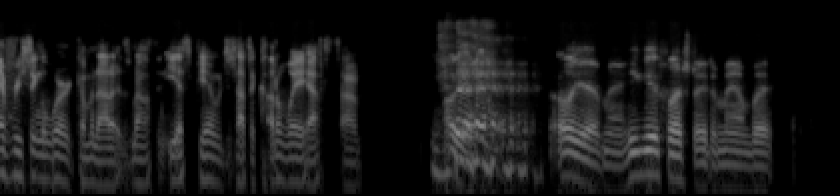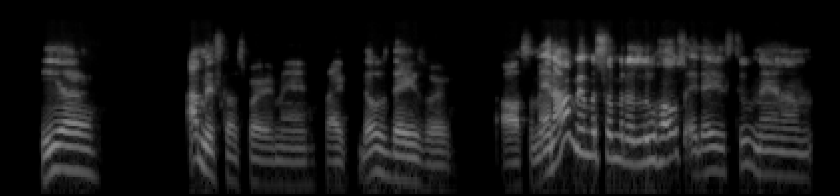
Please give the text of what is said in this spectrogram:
every single word coming out of his mouth, and ESPN would just have to cut away half the time. Oh, yeah. Oh yeah, man. He get frustrated, man, but he uh I miss Coach Spurrier, man. Like those days were awesome. And I remember some of the Lou Holtz days too, man. Um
